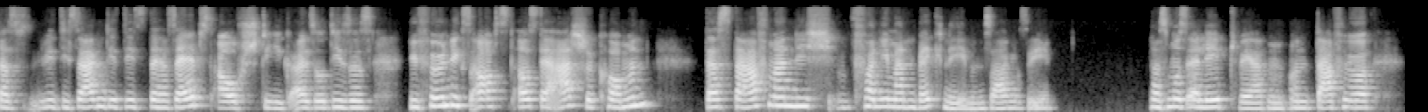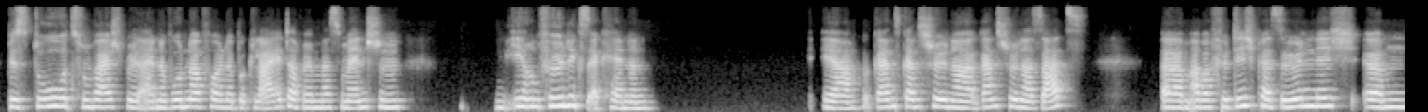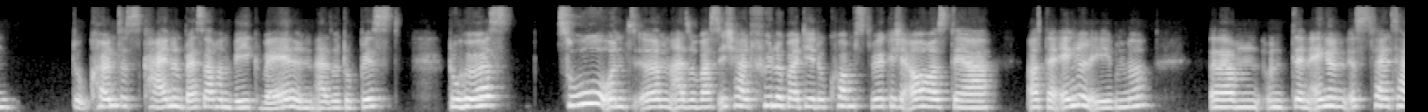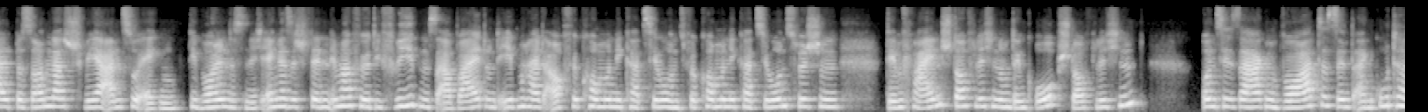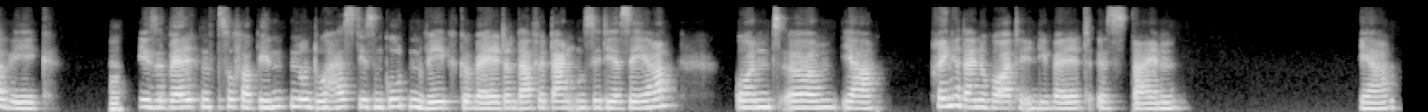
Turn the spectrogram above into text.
das, wie die sagen, die, die, der Selbstaufstieg, also dieses wie Phönix aus, aus der Asche kommen, das darf man nicht von jemandem wegnehmen, sagen sie. Das muss erlebt werden. Und dafür bist du zum Beispiel eine wundervolle Begleiterin, dass Menschen ihren Phönix erkennen. Ja, ganz, ganz schöner, ganz schöner Satz. Ähm, aber für dich persönlich, ähm, du könntest keinen besseren Weg wählen. Also du bist, du hörst zu und ähm, also was ich halt fühle bei dir, du kommst wirklich auch aus der, aus der Engelebene. Ähm, und den Engeln ist es halt, halt besonders schwer anzuecken. Die wollen das nicht. Engel sie stehen immer für die Friedensarbeit und eben halt auch für Kommunikation, für Kommunikation zwischen dem Feinstofflichen und dem Grobstofflichen. Und sie sagen, Worte sind ein guter Weg, diese Welten zu verbinden. Und du hast diesen guten Weg gewählt. Und dafür danken sie dir sehr. Und ähm, ja, bringe deine Worte in die Welt ist dein, ja,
